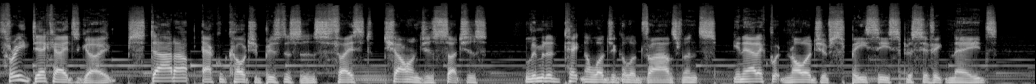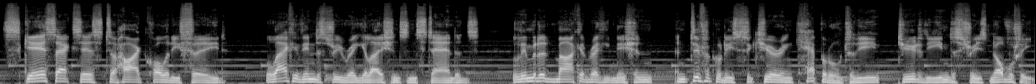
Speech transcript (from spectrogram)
Three decades ago, startup aquaculture businesses faced challenges such as limited technological advancements, inadequate knowledge of species specific needs, scarce access to high quality feed, lack of industry regulations and standards, limited market recognition, and difficulties securing capital to the, due to the industry's novelty.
